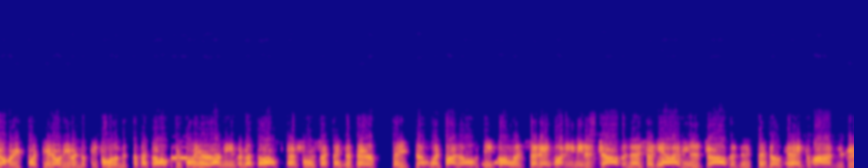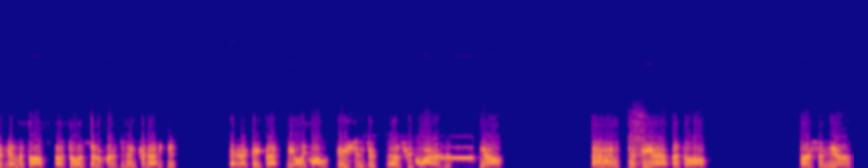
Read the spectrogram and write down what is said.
somebody, but they don't even, the people, the mental health people here aren't even mental health specialists. I think that they're, they you know, went by the Home Depot and said, hey, buddy, you need a job? And they said, yeah, I need a job. And they said, okay, come on, you're going to be a mental health specialist in a prison in Connecticut. And I think that's the only qualifications that's required, you know, to be a mental health person here.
